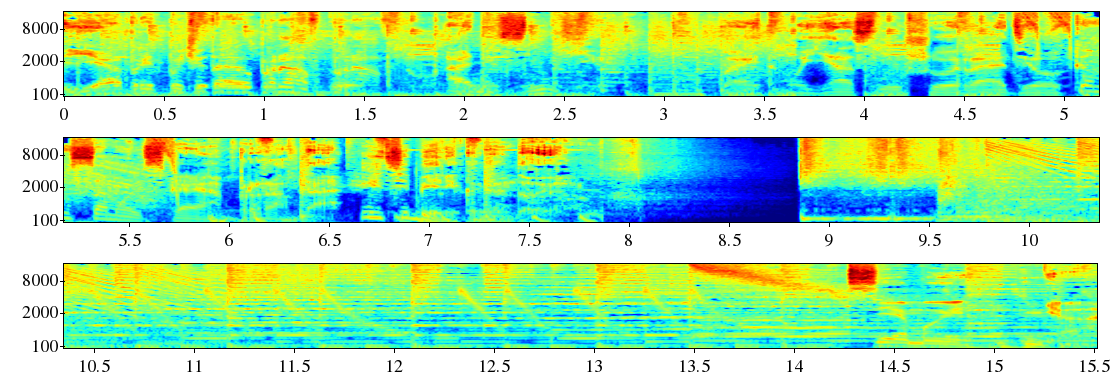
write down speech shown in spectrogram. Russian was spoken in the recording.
Я предпочитаю правду, а не слухи. Поэтому я слушаю радио «Комсомольская правда». И тебе рекомендую. Темы дня.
